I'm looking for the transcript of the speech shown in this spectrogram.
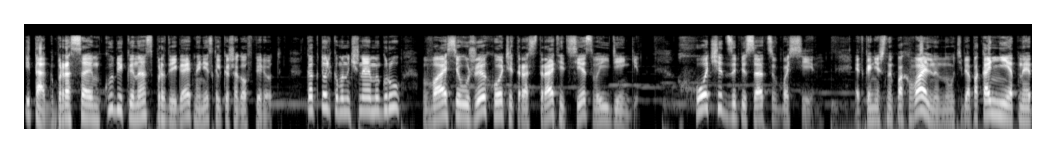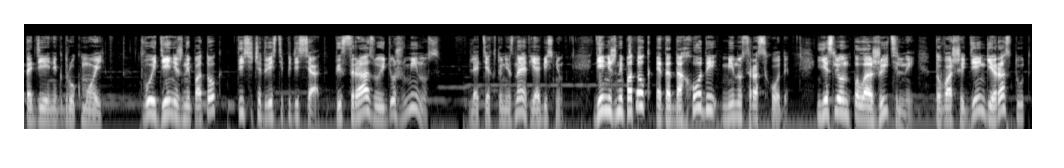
Итак, бросаем кубик и нас продвигает на несколько шагов вперед. Как только мы начинаем игру, Вася уже хочет растратить все свои деньги. Хочет записаться в бассейн. Это, конечно, похвально, но у тебя пока нет на это денег, друг мой. Твой денежный поток 1250, ты сразу идешь в минус. Для тех, кто не знает, я объясню. Денежный поток – это доходы минус расходы. Если он положительный, то ваши деньги растут.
